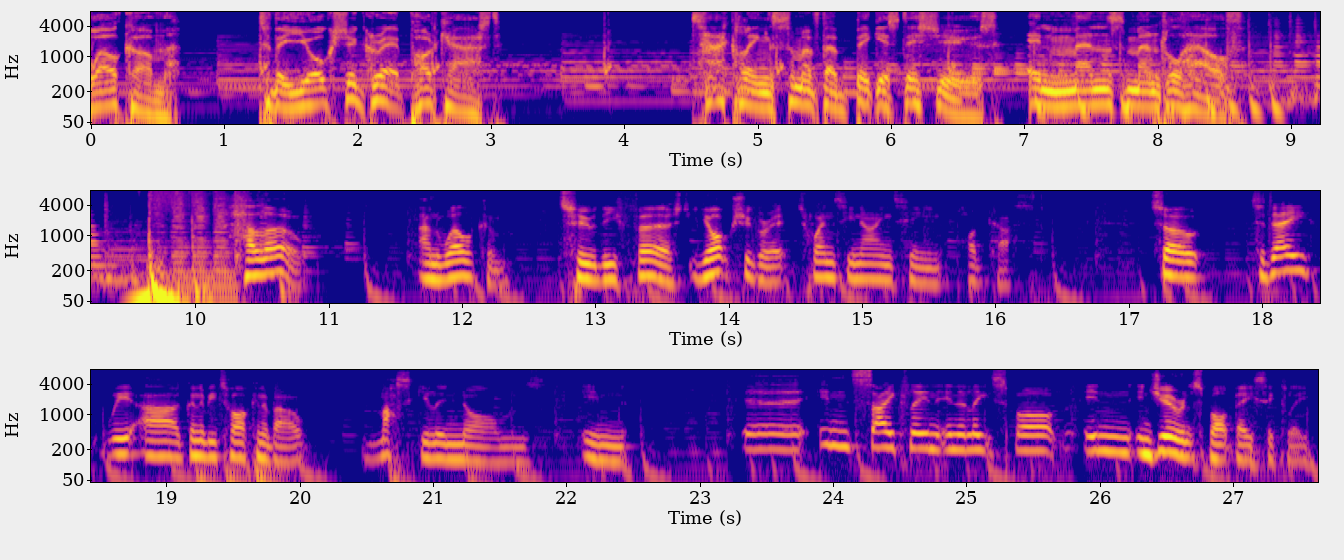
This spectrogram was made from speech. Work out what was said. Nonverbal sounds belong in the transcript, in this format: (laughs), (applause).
Welcome to the Yorkshire Grit Podcast, tackling some of the biggest issues in men's mental health. Hello and welcome to the first Yorkshire Grit 2019 podcast. So, today we are going to be talking about masculine norms in uh, in cycling, in elite sport, in endurance sport, basically.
